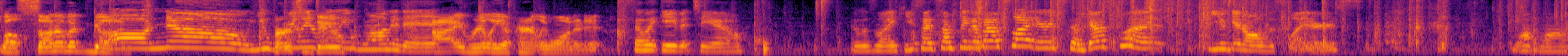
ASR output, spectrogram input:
Well, son of a gun. Oh no! You First really, dupe. really wanted it. I really apparently wanted it. So it gave it to you. It was like, you said something about sliders, so guess what? You get all the sliders. Wah wah.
